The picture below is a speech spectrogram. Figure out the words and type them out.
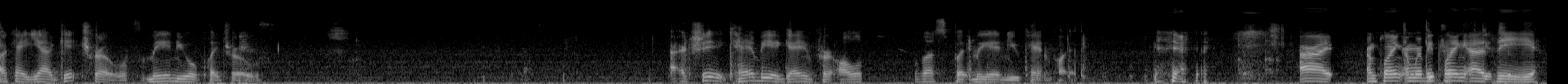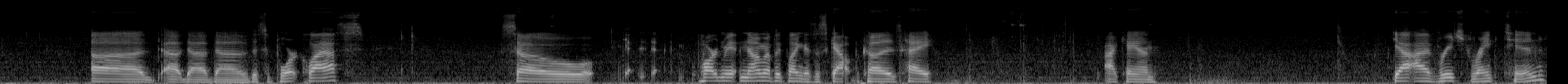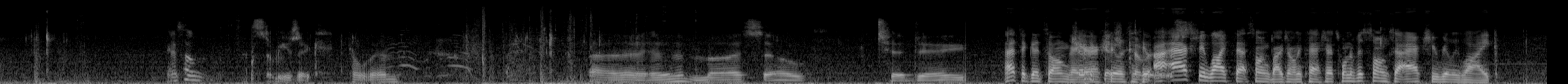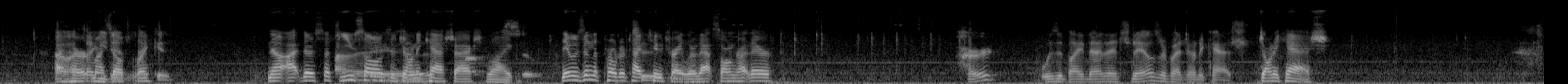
Okay, yeah, get Trove. Me and you will play Trove. Actually, it can be a game for all of us, but me and you can play it. Alright, I'm playing I'm gonna be Get playing as the uh, uh the, the the support class. So pardon me now I'm gonna be playing as a scout because hey I can. Yeah, I've reached rank 10. That's how. That's the music. Till then. I myself today. That's a good song that you Johnny actually Cash listen to. cover I actually like that song by Johnny Cash. That's one of his songs I actually really like. I Oh, hurt thought myself. You like it. No, I, there's a few songs of Johnny Cash I actually like. So It was in the Prototype 2 trailer, that song right there. hurt. Was it by Nine Inch Nails or by Johnny Cash? Johnny Cash.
